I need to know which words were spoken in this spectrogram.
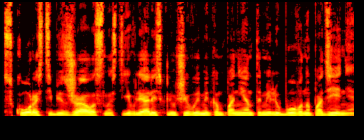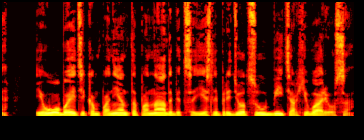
Скорость и безжалостность являлись ключевыми компонентами любого нападения, и оба эти компонента понадобятся, если придется убить архивариуса.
